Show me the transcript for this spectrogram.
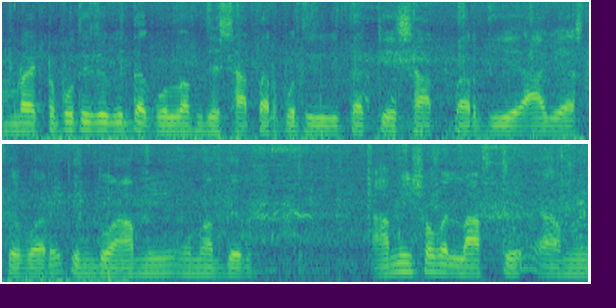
আমরা একটা প্রতিযোগিতা করলাম যে সাঁতার প্রতিযোগিতা কে সাত পার দিয়ে আগে আসতে পারে। কিন্তু আমি ওনাদের আমি সবাই লাস্টে আমি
